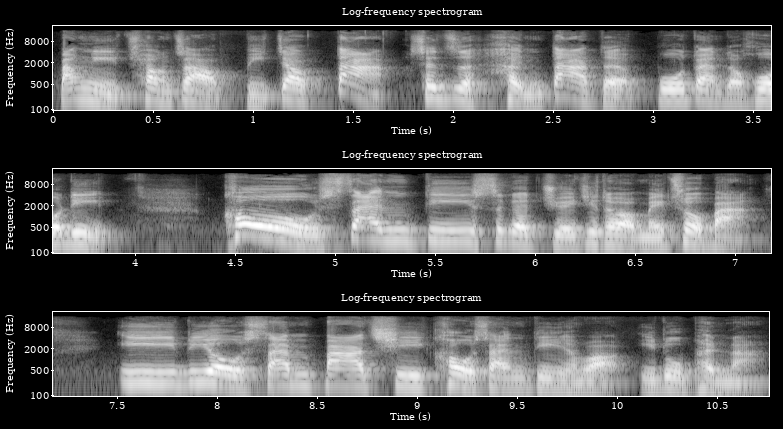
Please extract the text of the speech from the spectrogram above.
帮你创造比较大甚至很大的波段的获利。扣三 D 是个绝技，对吧？没错吧？一六三八七扣三 D，好不好？一路喷呐，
